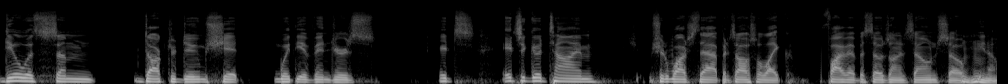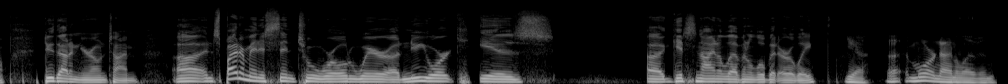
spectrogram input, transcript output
deal with some Doctor Doom shit with the Avengers. It's it's a good time. Sh- should watch that, but it's also like five episodes on its own. So you Mhm. know, do that on your own time. Uh, and Spider Man is sent to a world where uh, New York is uh, gets 9-11 a little bit early. Yeah, uh, more 9/11,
